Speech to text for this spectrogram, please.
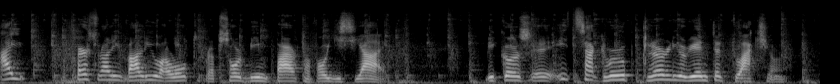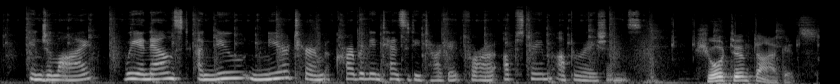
I personally value a lot of Repsol being part of OGCI because uh, it's a group clearly oriented to action. In July, we announced a new near term carbon intensity target for our upstream operations. Short term targets,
